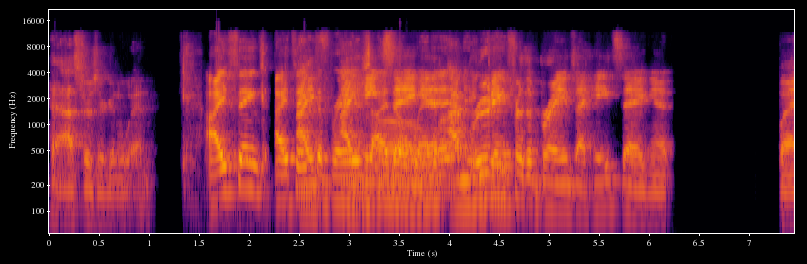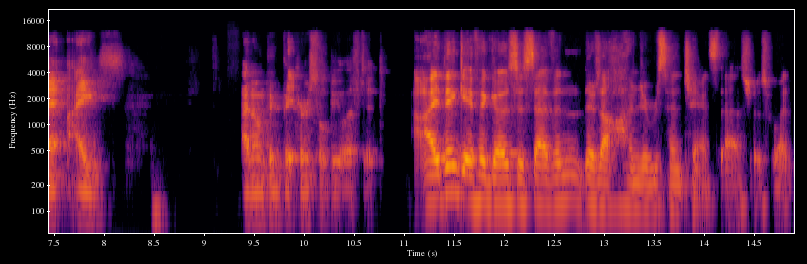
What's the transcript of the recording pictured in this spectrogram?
the Astros are going to win. I think I think I, the Braves I hate saying win it. it. I'm rooting for the Braves. I hate saying it, but I, I don't think the curse will be lifted. I think if it goes to seven, there's a hundred percent chance the Astros win.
